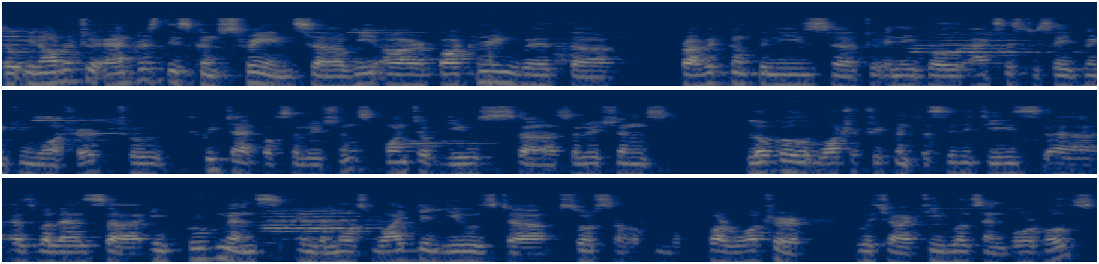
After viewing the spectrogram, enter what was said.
So in order to address these constraints, uh, we are partnering with uh, private companies uh, to enable access to safe drinking water through three type of solutions, point of use uh, solutions, local water treatment facilities, uh, as well as uh, improvements in the most widely used source of, for water, which are T-wells and boreholes.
